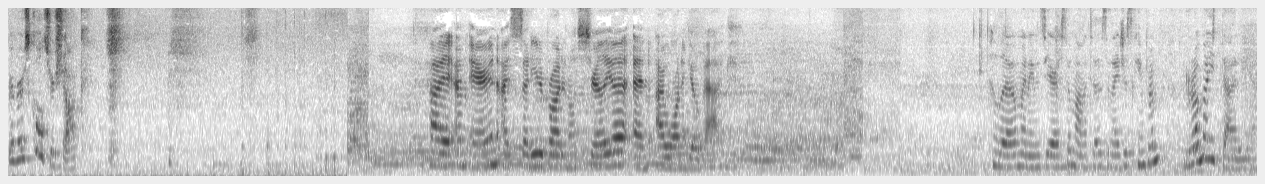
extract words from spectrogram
reverse culture shock. Hi, I'm Erin. I studied abroad in Australia and I want to go back. Hello, my name is Yarsa Matos and I just came from Roma, Italia.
